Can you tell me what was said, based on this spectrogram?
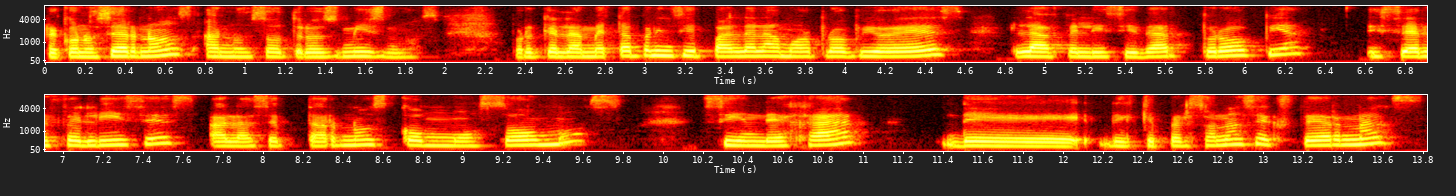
reconocernos a nosotros mismos, porque la meta principal del amor propio es la felicidad propia y ser felices al aceptarnos como somos, sin dejar de, que personas externas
